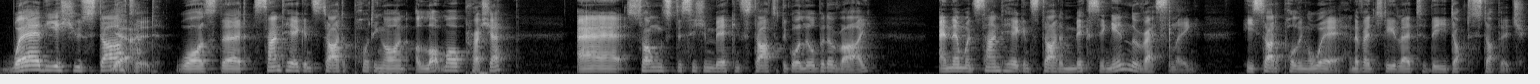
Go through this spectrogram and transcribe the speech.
Where the issue started yeah. was that Sandhagen started putting on a lot more pressure, uh, Song's decision making started to go a little bit awry. And then when Sandhagen started mixing in the wrestling, he started pulling away and eventually led to the doctor stoppage.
